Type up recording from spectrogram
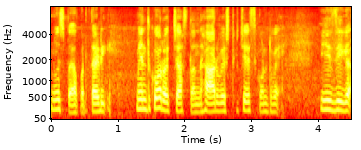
న్యూస్ పేపర్ తడి. మెంతికూర వచ్చేస్తుంది. హార్వెస్ట్ చేసుకుంటమే. ఈజీగా.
